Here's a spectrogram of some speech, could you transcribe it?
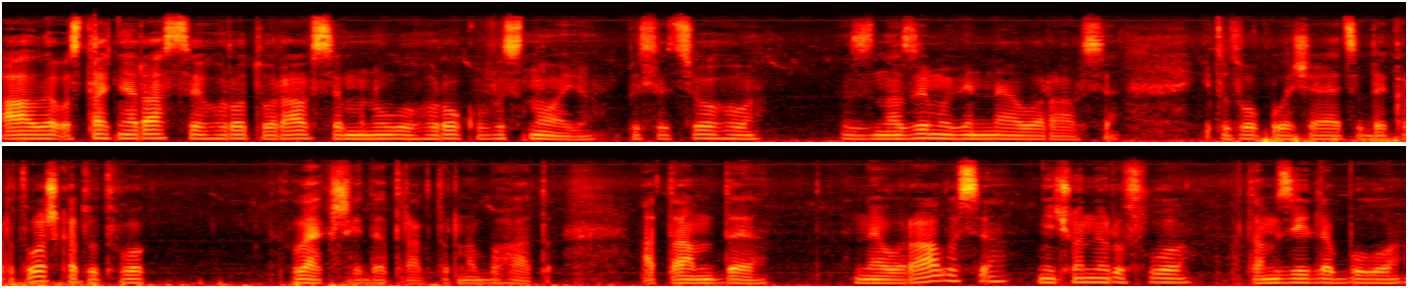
Але останній раз цей город орався минулого року весною. Після цього на зиму він не орався. І тут, виходить, де картошка, тут легше йде трактор набагато. А там, де не оралося, нічого не росло, там зілля було.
